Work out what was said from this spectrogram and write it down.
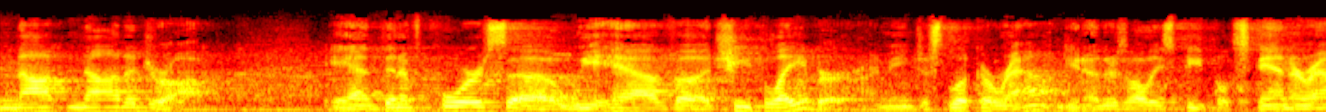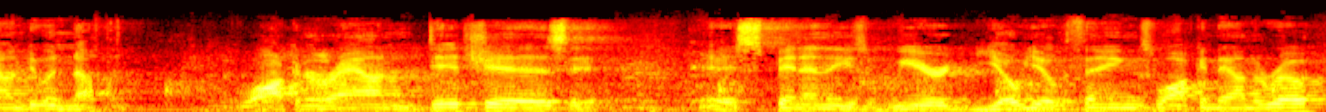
Not not a drop. And then, of course, uh, we have uh, cheap labor. I mean, just look around. You know, there's all these people standing around doing nothing, walking around in ditches, eh, eh, spinning these weird yo-yo things, walking down the road.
